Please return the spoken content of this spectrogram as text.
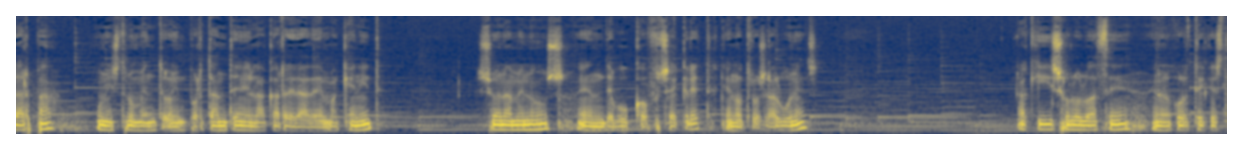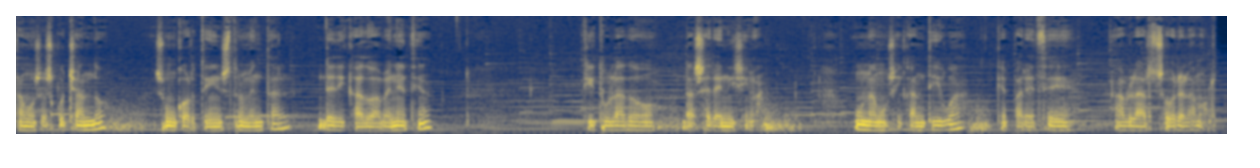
El arpa, un instrumento importante en la carrera de McKennitt, suena menos en The Book of Secret que en otros álbumes. Aquí solo lo hace en el corte que estamos escuchando, es un corte instrumental dedicado a Venecia, titulado La Serenísima, una música antigua que parece hablar sobre el amor.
